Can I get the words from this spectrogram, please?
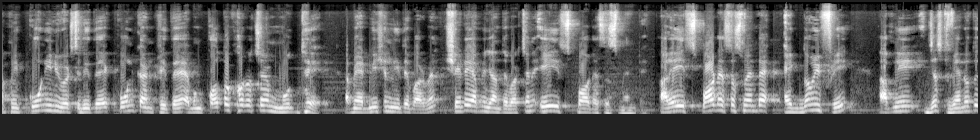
আপনি কোন ইউনিভার্সিটিতে কোন কান্ট্রিতে এবং কত খরচের মধ্যে আপনি অ্যাডমিশন নিতে পারবেন সেটাই আপনি জানতে পারছেন এই স্পট অ্যাসেসমেন্টে আর এই স্পট অ্যাসেসমেন্টটা একদমই ফ্রি আপনি জাস্ট ভেনুতে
